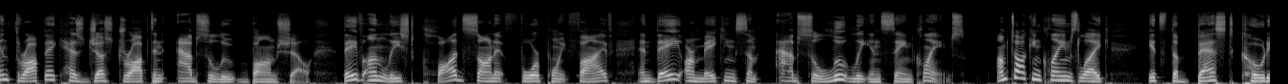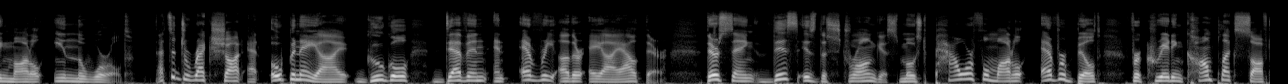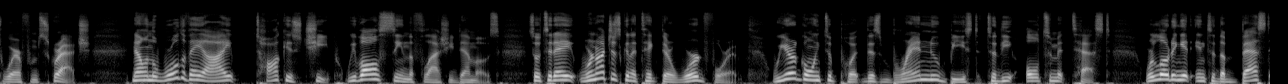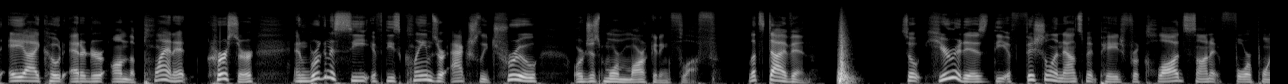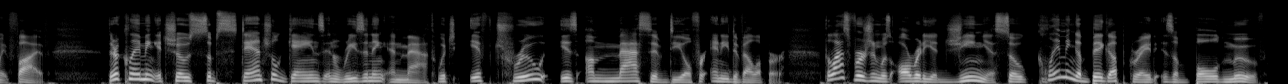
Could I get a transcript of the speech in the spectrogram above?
Anthropic has just dropped an absolute bombshell. They've unleashed Claude Sonnet 4.5, and they are making some absolutely insane claims. I'm talking claims like, it's the best coding model in the world. That's a direct shot at OpenAI, Google, Devin, and every other AI out there. They're saying this is the strongest, most powerful model ever built for creating complex software from scratch. Now, in the world of AI, talk is cheap. We've all seen the flashy demos. So today, we're not just going to take their word for it. We are going to put this brand new beast to the ultimate test. We're loading it into the best AI code editor on the planet, Cursor, and we're going to see if these claims are actually true or just more marketing fluff. Let's dive in. So here it is, the official announcement page for Claude Sonnet 4.5. They're claiming it shows substantial gains in reasoning and math, which, if true, is a massive deal for any developer. The last version was already a genius, so claiming a big upgrade is a bold move.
